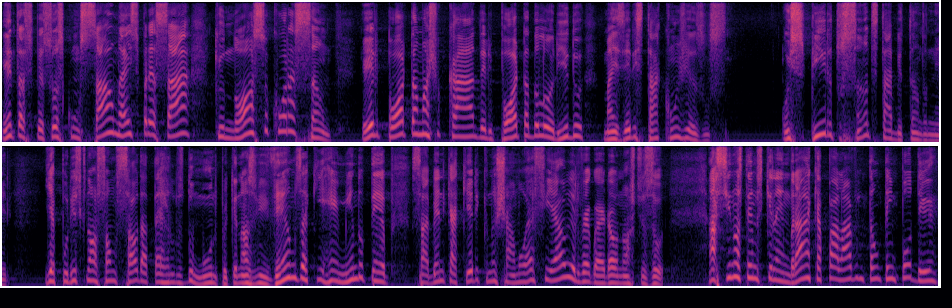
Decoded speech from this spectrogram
entre as pessoas com salmo é expressar que o nosso coração, ele pode estar machucado, ele pode estar dolorido, mas ele está com Jesus. O Espírito Santo está habitando nele. E é por isso que nós somos sal da terra e luz do mundo, porque nós vivemos aqui remindo o tempo, sabendo que aquele que nos chamou é fiel e ele vai guardar o nosso tesouro. Assim nós temos que lembrar que a palavra então tem poder.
